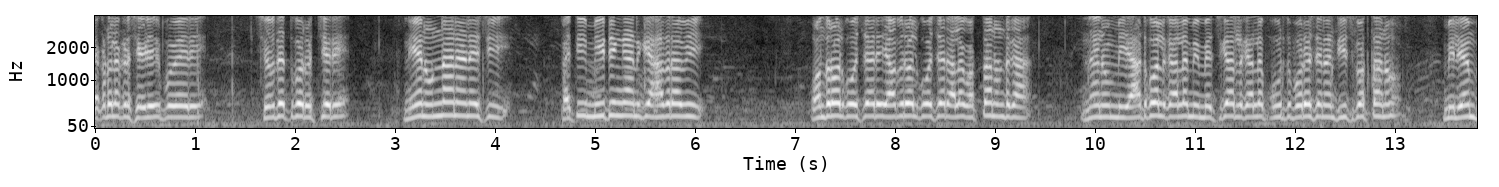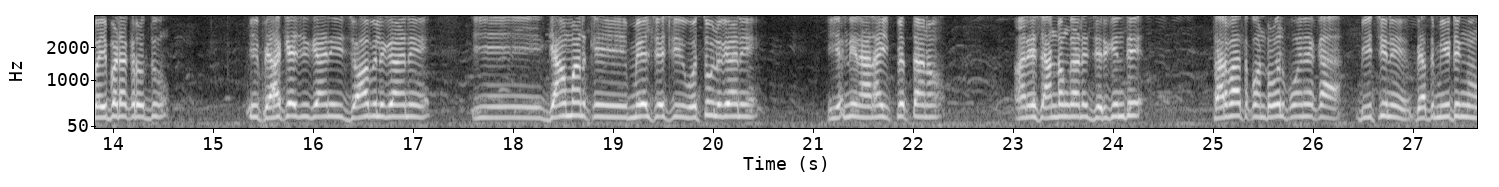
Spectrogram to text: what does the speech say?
ఎక్కడో ఎక్కడ సైడ్ అయిపోయారు. శివదత్ గారు వచ్చారు. నేను ఉన్నాననేసి ప్రతి మీటింగానికి హాజరవి. వంద రోజులకు వచ్చారు యాభై రోజులకు వచ్చారు అలాగ వస్తానుండగా నేను మీ ఆటకోళ్ళ కల్లా మీ మెచ్చిగారుల కల్లా పూర్తి భరోసా నేను తీసుకొస్తాను. మీరేం ఏం భయపడక్కరొద్దు. ఈ ప్యాకేజీ కానీ ఈ జాబులు కానీ ఈ గ్రామానికి మేలు చేసి ఒత్తువులు కానీ ఇవన్నీ నానా ఇప్పిస్తాను అనేసి అండం కానీ జరిగింది. తర్వాత కొన్ని రోజులు పోయాక బీచ్ని పెద్ద మీటింగు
